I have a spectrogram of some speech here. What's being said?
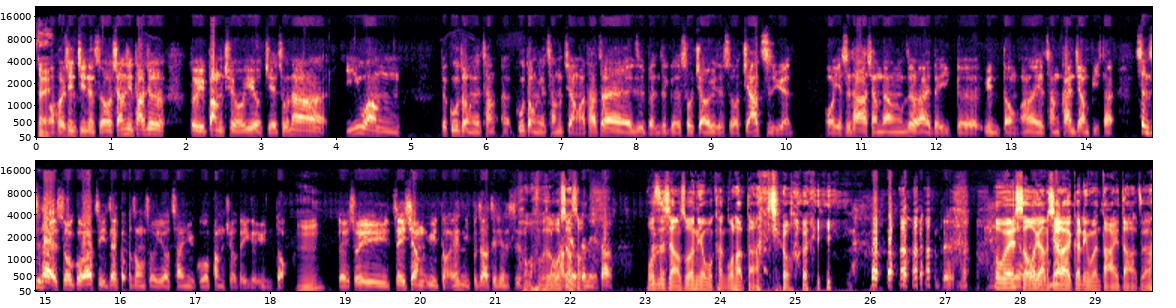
对哦，何信金的时候，相信他就对于棒球也有接触。那以往的古董也常呃，古董也常讲啊，他在日本这个受教育的时候，甲子园哦，也是他相当热爱的一个运动，然后也常看这样比赛，甚至他也说过他自己在高中的时候也有参与过棒球的一个运动。嗯，对，所以这项运动，哎，你不知道这件事？我不是，我想说，他，我只想说，你有没有看过他打球而已？对，会不会手痒下来跟你们打一打这样？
